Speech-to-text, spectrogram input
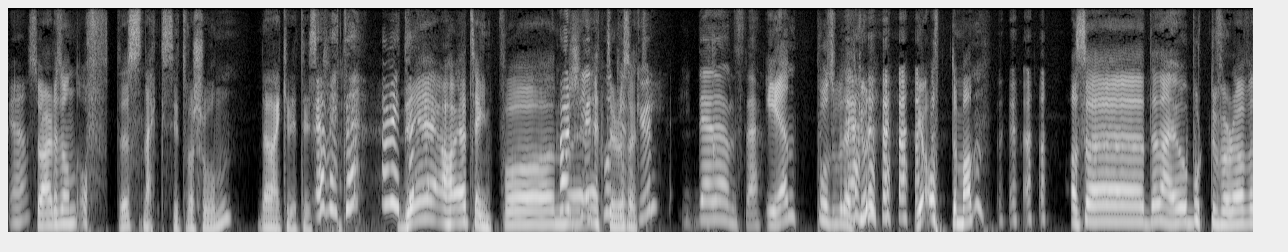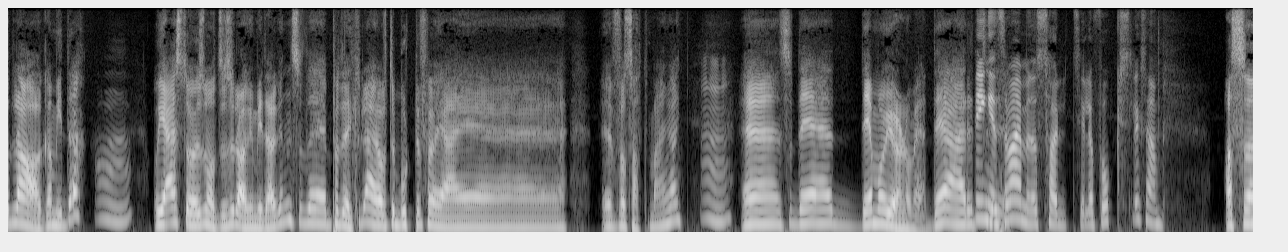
Ja. så er det sånn ofte snacksituasjonen. Den er kritisk. Jeg vet det! Det har jeg tenkt på Kanskje litt potetgull? Det er det eneste. Én pose potetgull? Vi er åtte mann! Altså, den er jo borte før du har fått laga middag. Mm. Og jeg står jo som oftest og lager middagen, så det- potetgullet er jo ofte borte før jeg eh, får satt meg en gang. Mm. Eh, så det, det må vi gjøre noe med. Det er, et, Det er ingen som har med noe saltsild og fox, liksom. Altså,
